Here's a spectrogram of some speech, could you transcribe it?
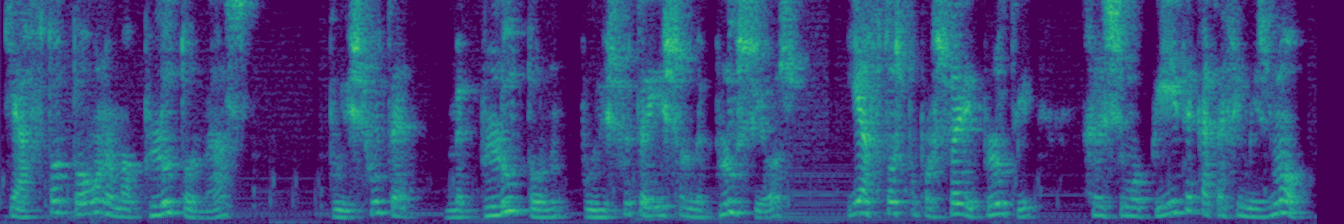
και αυτό το όνομα Πλούτονας που ισούται με πλούτον που ισούται ίσον με πλούσιος ή αυτός που προσφέρει πλούτη χρησιμοποιείται κατά εφημισμό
